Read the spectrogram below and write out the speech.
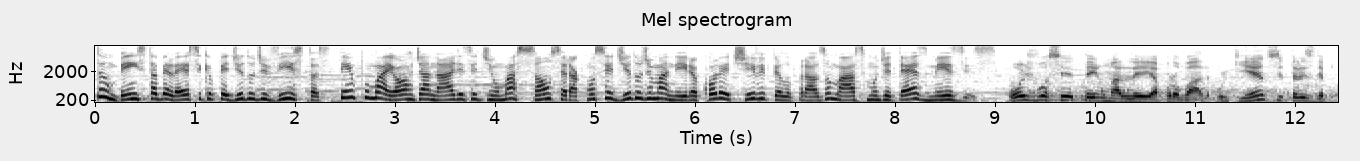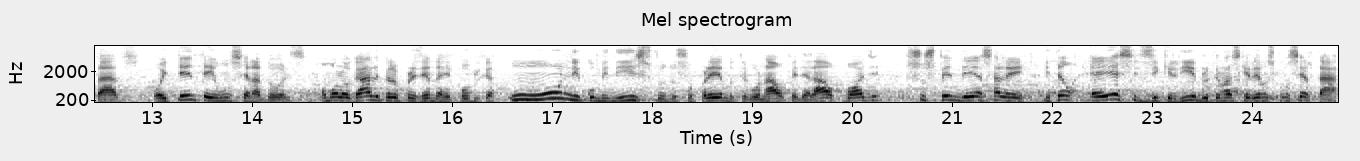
Também estabelece que o pedido de vistas, tempo maior de análise de uma ação, será concedido de maneira coletiva e pelo prazo máximo de 10 meses. Hoje você tem uma lei aprovada por 513 deputados, 81 senadores, homologada pelo presidente da República, um único ministro do Supremo Tribunal Federal pode suspender essa lei. Então, é esse desequilíbrio que nós queremos consertar.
